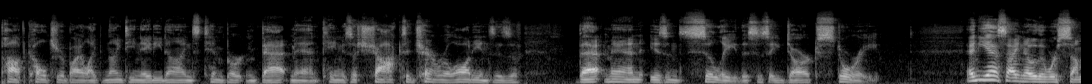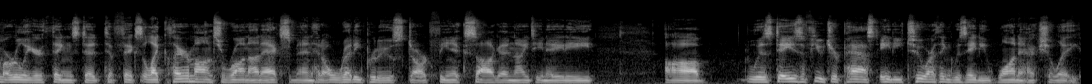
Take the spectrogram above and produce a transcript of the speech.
pop culture by like 1989's Tim Burton Batman came as a shock to general audiences of Batman isn't silly. This is a dark story. And yes, I know there were some earlier things to, to fix like Claremont's run on X Men had already produced Dark Phoenix Saga in 1980. Uh, was Days of Future Past 82, I think it was 81 actually.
